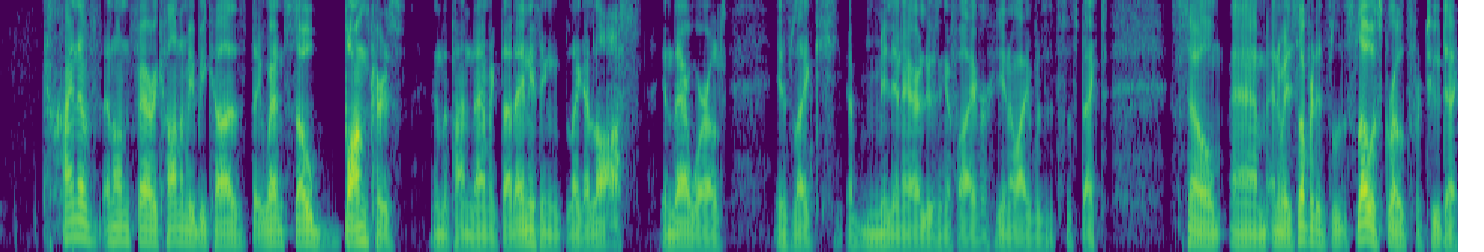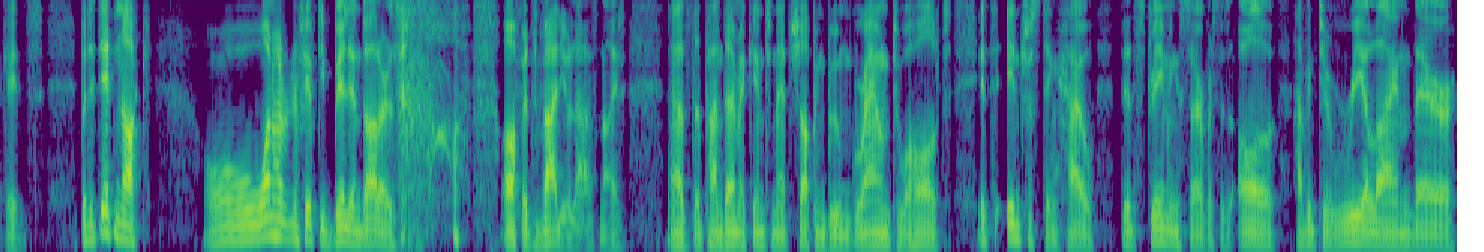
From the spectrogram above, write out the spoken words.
kind of an unfair economy because they went so bonkers in the pandemic that anything like a loss in their world is like a millionaire losing a fiver, you know, I would suspect. So, um, anyway, it suffered its slowest growth for two decades, but it did knock oh, $150 billion off its value last night as the pandemic internet shopping boom ground to a halt. It's interesting how the streaming services all having to realign their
